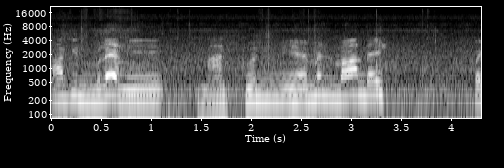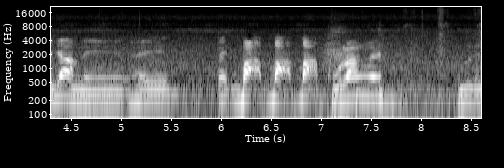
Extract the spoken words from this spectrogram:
หากินมื้อแรงนี่มันคืนนี่ให้มันมานได้พยายามนี่ให้เตะบาบบาบบาบคูลังเลยให้มันได้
